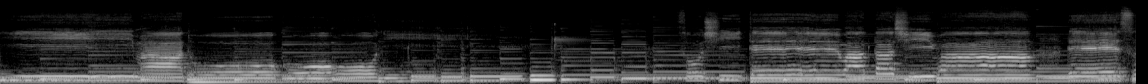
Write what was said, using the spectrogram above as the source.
今どこに？そして私はレース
